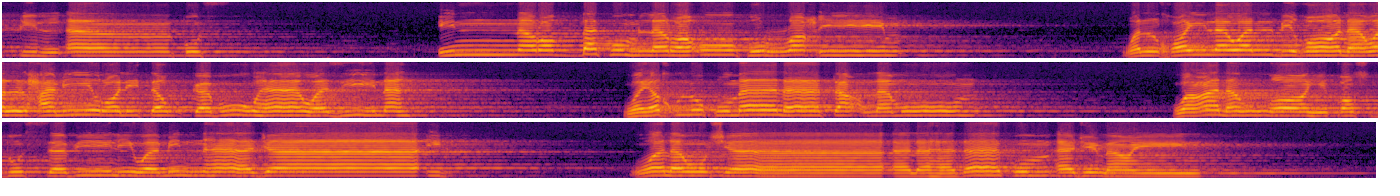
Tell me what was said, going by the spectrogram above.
الأنفس. إن ربكم لرؤوف رحيم. والخيل والبغال والحمير لتركبوها وزينة. ويخلق ما لا تعلمون. وعلى الله قصد السبيل ومنها جائر ولو شاء لهداكم أجمعين.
